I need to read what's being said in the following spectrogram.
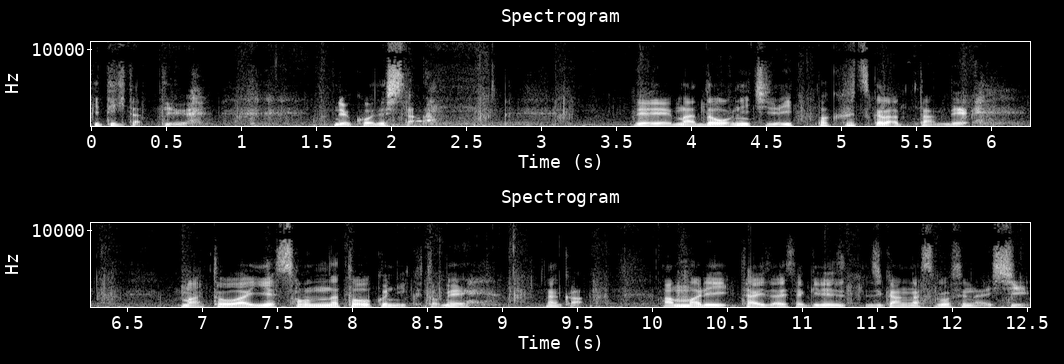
行ってきたっていう旅行でした。でまあ土日で1泊2日だったんでまあとはいえそんな遠くに行くとねなんかあんまり滞在先で時間が過ごせないし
